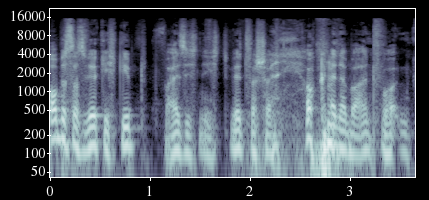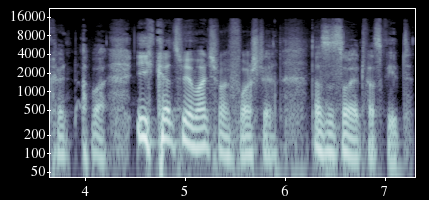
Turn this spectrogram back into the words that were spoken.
Ob es das wirklich gibt, weiß ich nicht. Wird wahrscheinlich auch keiner beantworten können. Aber ich könnte es mir manchmal vorstellen, dass es so etwas gibt.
